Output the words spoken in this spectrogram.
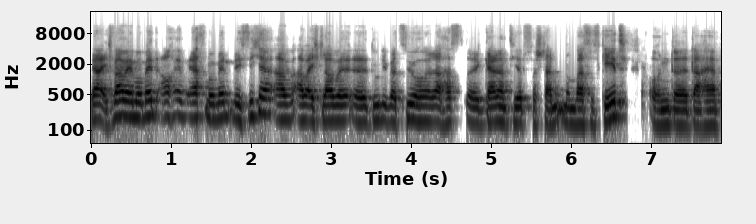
ja, ich war mir im Moment auch im ersten Moment nicht sicher, aber, aber ich glaube, äh, du, lieber Zuhörer, hast äh, garantiert verstanden, um was es geht. Und äh, daher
